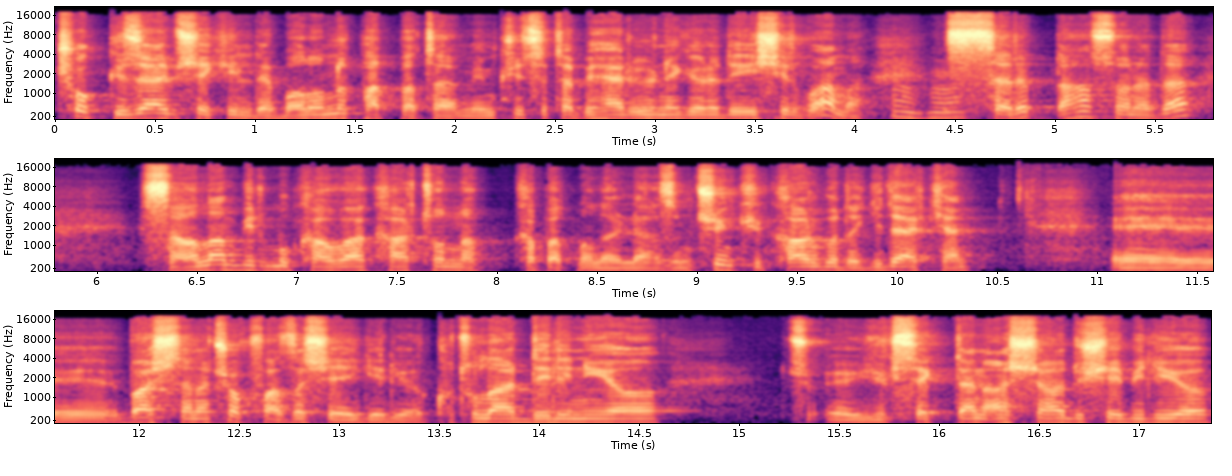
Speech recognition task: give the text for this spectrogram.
çok güzel bir şekilde balonlu patpata mümkünse tabii her ürüne göre değişir bu ama sarıp daha sonra da sağlam bir mukavva kartonla kapatmaları lazım. Çünkü kargoda giderken eee başlarına çok fazla şey geliyor. Kutular deliniyor, e, yüksekten aşağı düşebiliyor.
